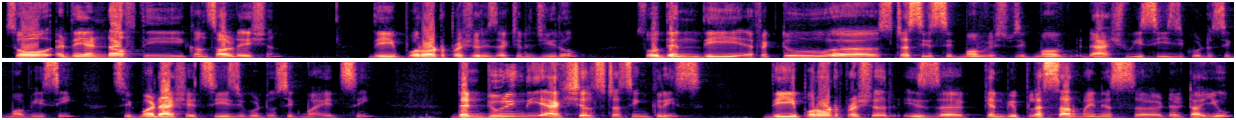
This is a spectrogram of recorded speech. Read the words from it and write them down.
So at the end of the consolidation the pore water pressure is actually 0 so then the effective uh, stress is sigma sigma dash Vc is equal to sigma Vc, sigma dash Hc is equal to sigma Hc. Then during the axial stress increase, the pore water pressure is uh, can be plus or minus uh, delta u,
